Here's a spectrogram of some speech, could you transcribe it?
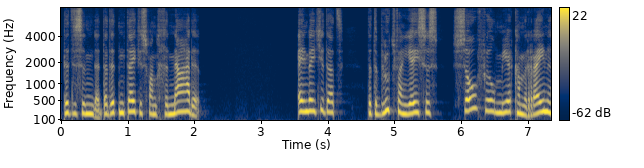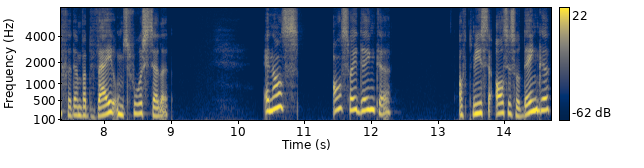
dit, is een, dat een is van genade. En weet je dat, dat de bloed van Jezus zoveel meer kan reinigen dan wat wij ons voorstellen. En als, als wij denken, of tenminste als ze zo denken,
